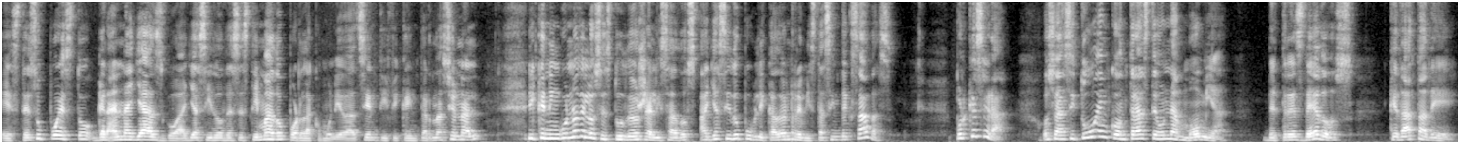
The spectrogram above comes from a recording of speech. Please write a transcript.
este supuesto gran hallazgo haya sido desestimado por la comunidad científica internacional y que ninguno de los estudios realizados haya sido publicado en revistas indexadas. ¿Por qué será? O sea, si tú encontraste una momia de tres dedos que data de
